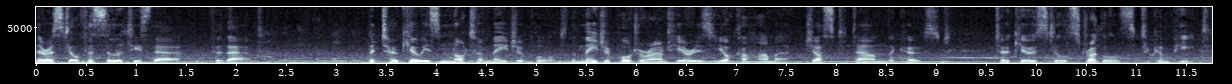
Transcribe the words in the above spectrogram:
There are still facilities there for that. But Tokyo is not a major port. The major port around here is Yokohama, just down the coast. Tokyo still struggles to compete.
